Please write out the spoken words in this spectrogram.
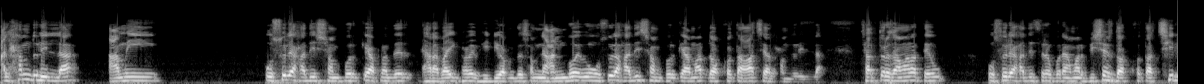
আলহামদুলিল্লাহ, আমি উসুলে হাদিস সম্পর্কে আপনাদের ধারাবাহিকভাবে ভিডিও আপনাদের সামনে আনব এবং উসুলে হাদিস সম্পর্কে আমার দক্ষতা আছে, আলহামদুলিল্লাহ। ছাত্র জামানাতেও উসুলে হাদিসের উপরে আমার বিশেষ দক্ষতা ছিল।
